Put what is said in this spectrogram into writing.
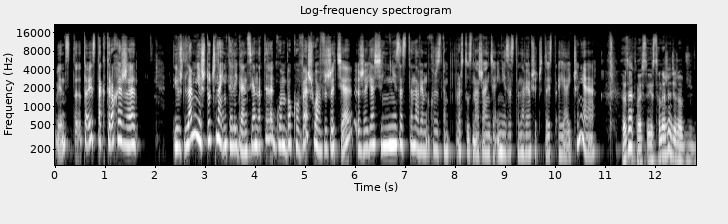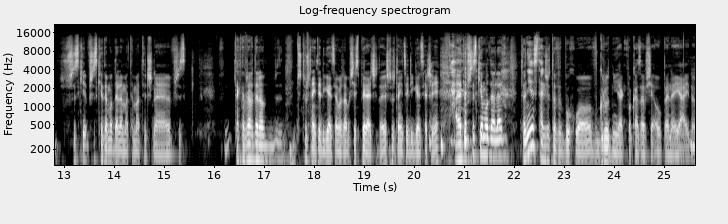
Więc to, to jest tak trochę, że już dla mnie sztuczna inteligencja na tyle głęboko weszła w życie, że ja się nie zastanawiam, korzystam po prostu z narzędzia i nie zastanawiam się, czy to jest AI, czy nie. No tak, no jest, to, jest to narzędzie. No, wszystkie, wszystkie te modele matematyczne, wszystkie tak naprawdę no, sztuczna inteligencja, można by się spierać, czy to jest sztuczna inteligencja, czy nie, ale te wszystkie modele, to nie jest tak, że to wybuchło w grudniu, jak pokazał się OpenAI. No,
